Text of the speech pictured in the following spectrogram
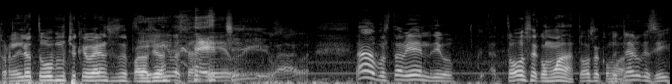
Cornelio tuvo mucho que ver en su separación. Sí, bastante, Sí, pues. Ah, pues está bien, digo, todo se acomoda, todo se Pues acomoda. claro que sí.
